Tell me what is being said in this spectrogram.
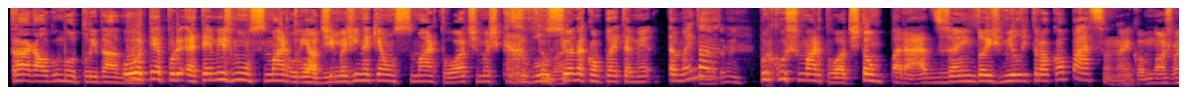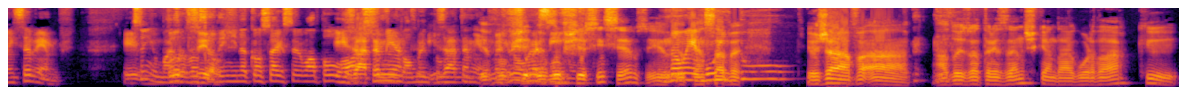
traga alguma utilidade. Ou até, por, até mesmo um smartwatch. Imagina que é um smartwatch, mas que revoluciona completamente. Também dá. Exatamente. Porque os smartwatches estão parados em 2000 e troca ao passo, não é? Como nós bem sabemos. E Sim, o mais avançadinho eles. ainda consegue ser o Apple Watch. Exatamente, exatamente. Eu Mas vou, ser, eu assim, vou ser sincero. Eu, Não eu é pensava, muito. eu já há, há, há dois ou três anos que ando a aguardar que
